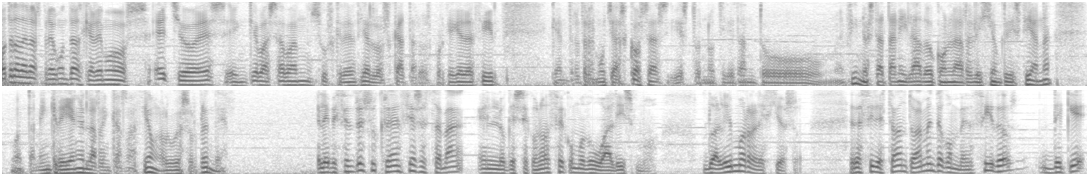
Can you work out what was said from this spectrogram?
Otra de las preguntas que le hemos hecho es en qué basaban sus creencias los cátaros, porque hay que decir que entre otras muchas cosas, y esto no tiene tanto, en fin, no está tan hilado con la religión cristiana, bueno, también creían en la reencarnación, algo que sorprende. El epicentro de sus creencias estaba en lo que se conoce como dualismo, dualismo religioso. Es decir, estaban totalmente convencidos de que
